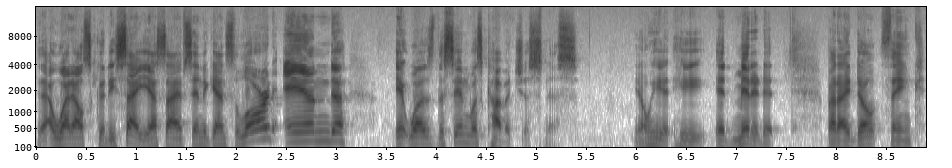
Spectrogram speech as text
what else could he say? Yes, I have sinned against the Lord, and it was, the sin was covetousness. You know, he, he admitted it, but I don't think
